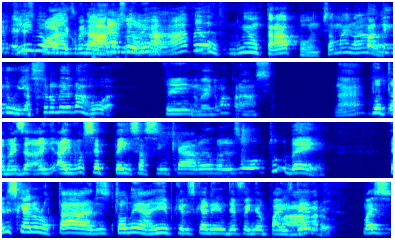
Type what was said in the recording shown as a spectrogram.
Combustível, ele explode com garrafa, é um, é um trapo, não precisa mais nada. Fazendo isso no meio da rua, Sim. no meio de uma praça. Né? Puta, mas aí, aí você pensa assim, caramba, eles, tudo bem. Eles querem lutar, eles estão nem aí, porque eles querem defender o país dele. Mas,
